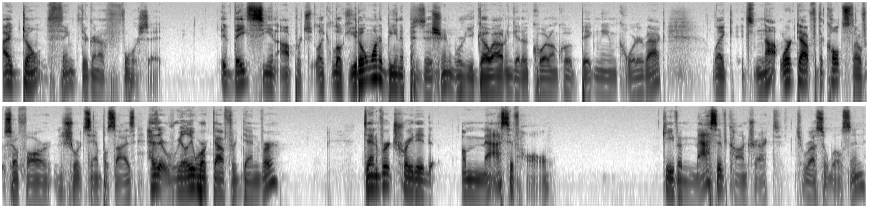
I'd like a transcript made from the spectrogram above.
I don't think they're gonna force it. If they see an opportunity, like, look, you don't want to be in a position where you go out and get a quote unquote big name quarterback. Like, it's not worked out for the Colts so, so far, the short sample size. Has it really worked out for Denver? Denver traded a massive haul, gave a massive contract to Russell Wilson,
